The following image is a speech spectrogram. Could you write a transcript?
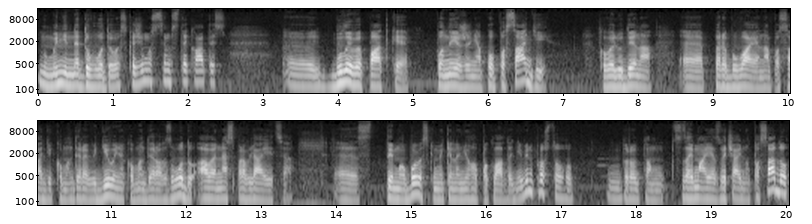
ну, мені не доводилось, скажімо, з цим стикатись. Е, Були випадки пониження по посаді, коли людина перебуває на посаді командира відділення, командира взводу, але не справляється е, з тими обов'язками, які на нього покладені. Він просто там, займає звичайну посаду,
